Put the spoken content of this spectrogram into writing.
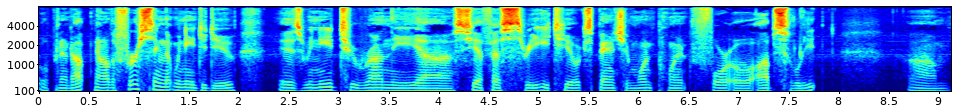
Open it up. Now the first thing that we need to do is we need to run the uh, CFS3 ETO expansion 1.40 obsolete um,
